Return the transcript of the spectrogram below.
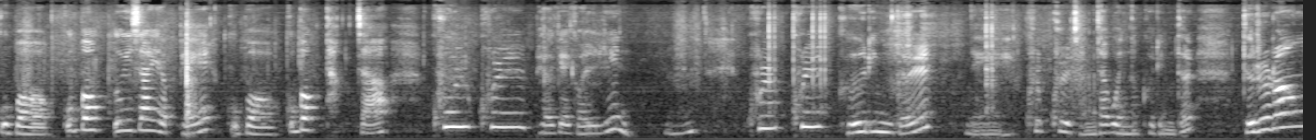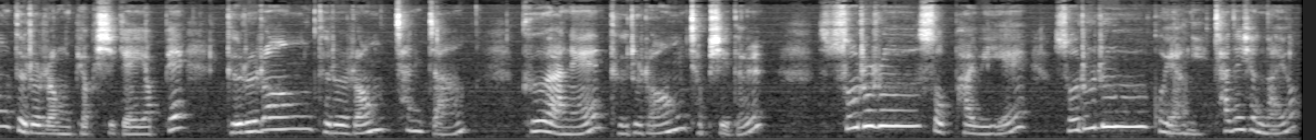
꾸벅꾸벅 의자 옆에 꾸벅꾸벅 탁자 쿨쿨 벽에 걸린 음, 쿨쿨 그림들 네 쿨쿨 잠자고 있는 그림들 드르렁 드르렁 벽시계 옆에 드르렁 드르렁 찬장. 그 안에 드르렁 접시들. 소르르 소파 위에 소르르 고양이. 찾으셨나요?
